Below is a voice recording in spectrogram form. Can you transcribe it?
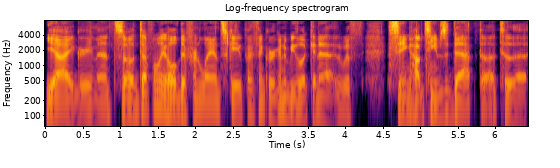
Yeah, I agree, man. So definitely a whole different landscape. I think we're going to be looking at with seeing how teams adapt uh, to the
